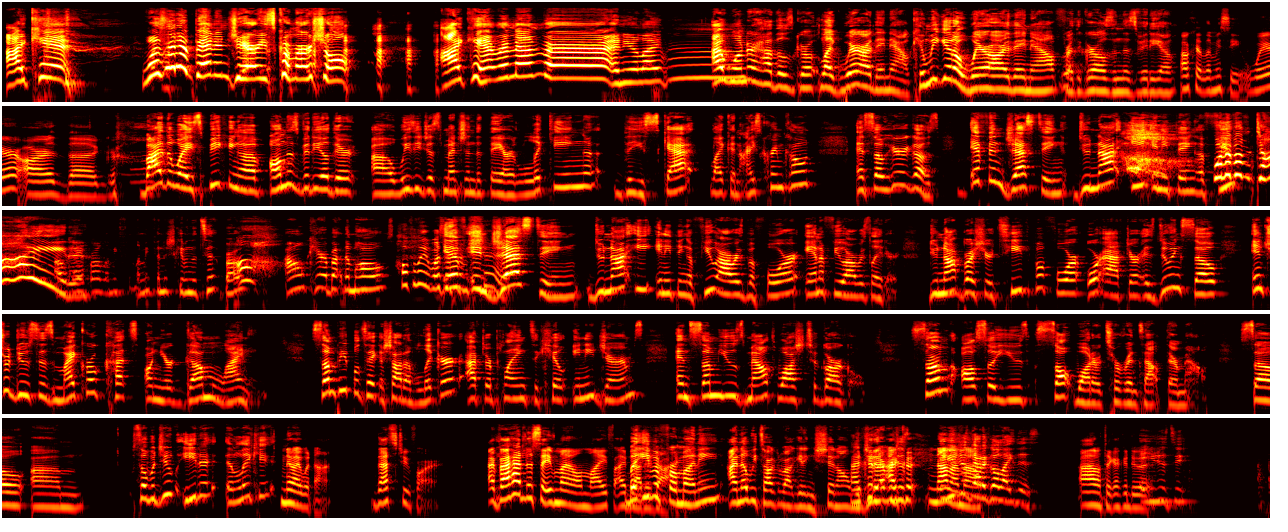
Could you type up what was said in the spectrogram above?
I can't." Was it a Ben and Jerry's commercial? I can't remember. And you're like, mm. I wonder how those girls like where are they now? Can we get a where are they now for the girls in this video? Okay, let me see. Where are the girls? By the way, speaking of on this video, there uh Weezy just mentioned that they are licking the scat like an ice cream cone. And so here it goes. If ingesting, do not eat anything. A few- One of them died. Okay, bro. Let me let me finish giving the tip, bro. I don't care about them hoes. Hopefully it wasn't If from shit. ingesting, do not eat anything a few hours before and a few hours later. Do not brush your teeth before or after, as doing so introduces micro cuts on your gum lining. Some people take a shot of liquor after playing to kill any germs, and some use mouthwash to gargle. Some also use salt water to rinse out their mouth. So, um, so would you eat it and lick it? No, I would not. That's too far. If I had to save my own life, I'd But even die. for money, I know we talked about getting shit on. I Would you couldn't- ever I just? could- not you just mouth. gotta go like this. I don't think I could do And it. you just,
